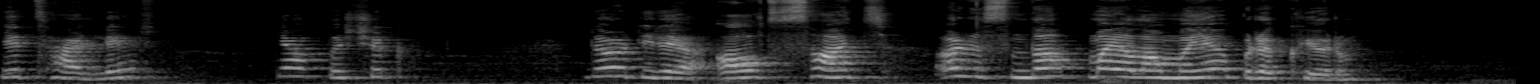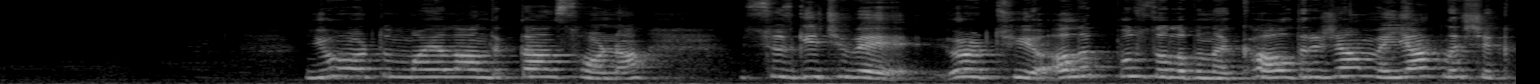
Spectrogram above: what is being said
yeterli. Yaklaşık 4 ile 6 saat arasında mayalanmaya bırakıyorum. Yoğurdum mayalandıktan sonra süzgeci ve örtüyü alıp buzdolabına kaldıracağım ve yaklaşık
